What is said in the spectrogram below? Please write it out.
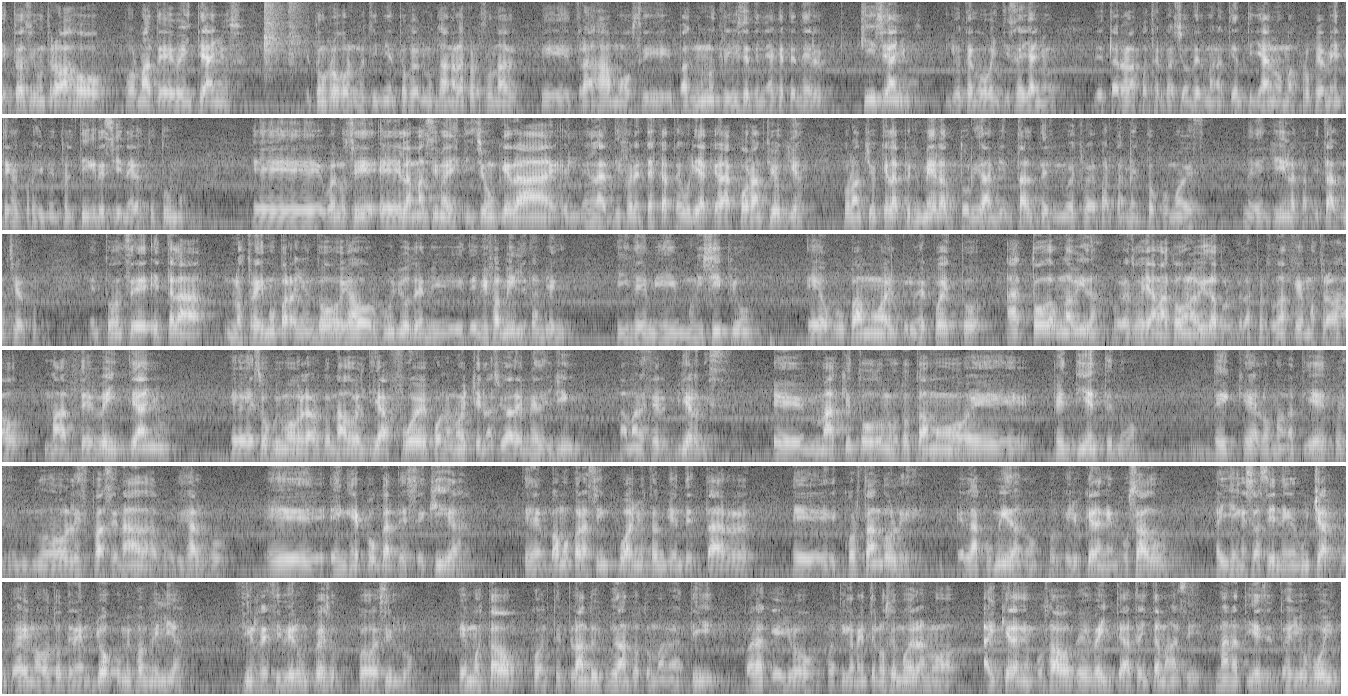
Esto ha sido un trabajo por más de 20 años. Esto es un reconocimiento que nos dan a las personas que trabajamos, sí, para uno inscribirse tenía que tener 15 años. Yo tengo 26 años de estar en la conservación del manatí antillano, más propiamente en el corregimiento del Tigre, y en el Tutumo. Eh, bueno, sí, es la máxima distinción que da en, las diferentes categorías que da Corantioquia. Corantioquia es la primera autoridad ambiental de nuestro departamento, como es Medellín, la capital, ¿no es cierto? Entonces, esta la, nos traímos para Yondó y a orgullo de mi, de mi familia también y de mi municipio, eh, ocupamos el primer puesto a toda una vida. Por eso se llama toda una vida, porque las personas que hemos trabajado más de 20 años, eh, eso fuimos galardonados el día fue por la noche en la ciudad de Medellín, amanecer viernes. Eh, más que todo, nosotros estamos pendientes, ¿no? De que a los manatíes pues no les pase nada, porque algo eh, en épocas de sequía. vamos para cinco años también de estar eh, cortándole la comida, ¿no? Porque ellos quedan emposados ahí en esa hacienda, en un charco. Entonces nosotros tenemos, yo con mi familia, sin recibir un peso, puedo decirlo, hemos estado contemplando y cuidando a estos manatí para que ellos prácticamente no se mueran, ¿no? Ahí quedan emposados de 20 a 30 manatíes, entonces yo voy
